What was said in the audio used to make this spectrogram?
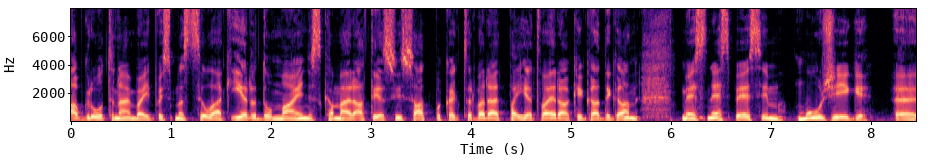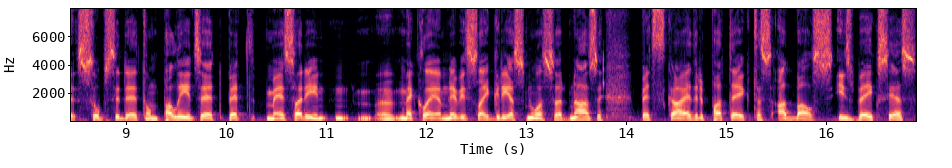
apgrūtinājumi vai vismaz cilvēku ieradumu maiņas, kamēr atties visu atpakaļ, tur varētu paiet vairāki gadi gan. Mēs nespēsim mūžīgi subsidēt un palīdzēt, bet mēs arī meklējam nevis, lai griezt nos ar nazi, bet skaidri pateikt, tas atbalsts izbeigsies.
